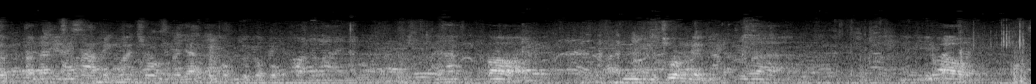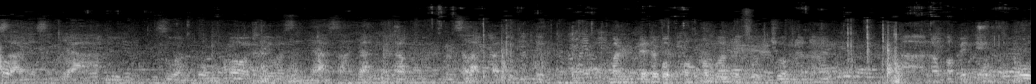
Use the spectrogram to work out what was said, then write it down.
ก็ตอนนั้นเรียนได้ทราบเองว่าช่วงระยะที่ผมอยู่กับวงออนไลน์นั้นนะฮะก็มีช่วงหนึ่งที่ว่าพี่เป้าสายสัญญา ส่วนผมก็ใช้ว่าสัญญาสายันนะครับ มันสลับกันอยู่นิดนึงมันเป็นระบบของคำว่าในส่วนช่วงนั้นนะฮะเราก็เป็นเด็กผู้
